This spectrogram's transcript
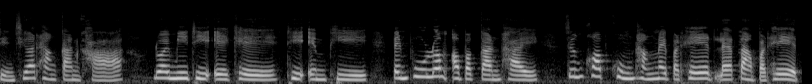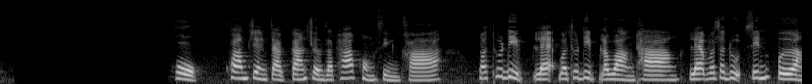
สินเชื่อทางการค้า โดยมี TAK TMP เป็นผู้ร่วมเอาประกันภัย ซึ่งครอบคลุมทั้งในประเทศและต่างประเทศ 6. ความเสี่ยงจากการเสื่อมสภาพของสินค้า วัตถุดิบและวัตถุดิบระหว่างทาง และวัสดุสิ้นเปลือง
